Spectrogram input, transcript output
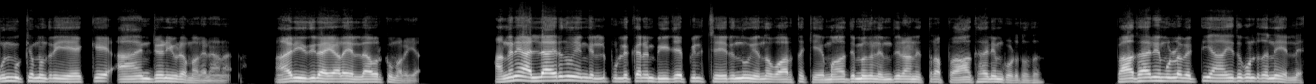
മുൻ മുഖ്യമന്ത്രി എ കെ ആന്റണിയുടെ മകനാണ്. ആ രീതിയിൽ അയാളെ എല്ലാവർക്കും അറിയാം. അങ്ങനെ അല്ലായിരുന്നു എങ്കിൽ പുള്ളിക്കാരൻ ബി ജെ പിയിൽ ചേരുന്നു എന്ന വാർത്തയ്ക്ക് മാധ്യമങ്ങൾ എന്തിനാണ് ഇത്ര പ്രാധാന്യം കൊടുത്തത്? പ്രാധാന്യമുള്ള വ്യക്തി ആയതുകൊണ്ട് തന്നെയല്ലേ?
